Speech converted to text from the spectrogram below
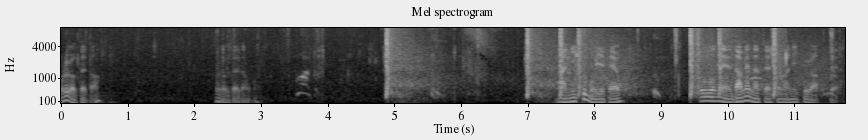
俺が歌えた？俺が歌えたのか。あ、肉も入れたよ。ちょうどね、ダメになっちゃいそうな肉があって。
